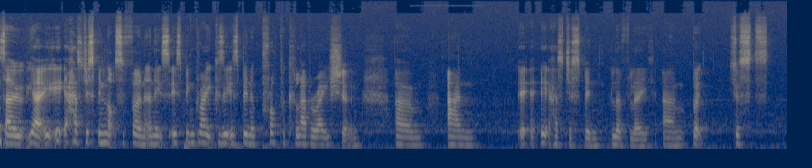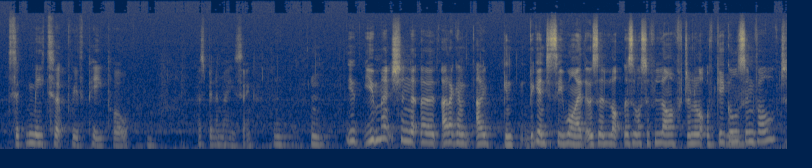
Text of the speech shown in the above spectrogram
so yeah, it, it has just been lots of fun, and it's it's been great because it has been a proper collaboration, um, and it, it has just been lovely. Um, but just to meet up with people has been amazing. Mm. Mm. You, you mentioned that the, I can, I can begin to see why there was a lot. There's a lot of laughter and a lot of giggles mm. involved.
